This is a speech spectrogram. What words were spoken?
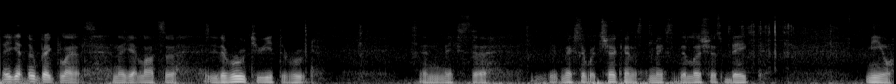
They get their big plants and they get lots of the root. You eat the root and mix the mix it with chicken. It makes a delicious baked meal.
